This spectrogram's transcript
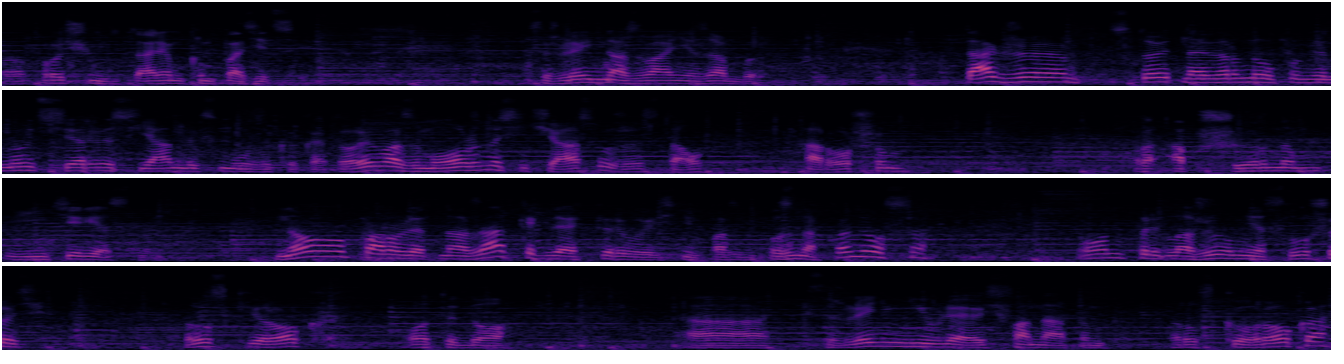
а, прочим деталям композиций. К сожалению, название забыл. Также стоит, наверное, упомянуть сервис Яндекс Музыка, который, возможно, сейчас уже стал хорошим, обширным и интересным. Но пару лет назад, когда я впервые с ним познакомился, он предложил мне слушать русский рок от и до. А, к сожалению, не являюсь фанатом русского рока,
